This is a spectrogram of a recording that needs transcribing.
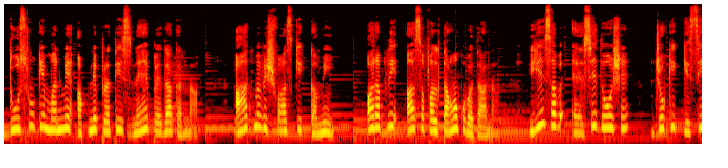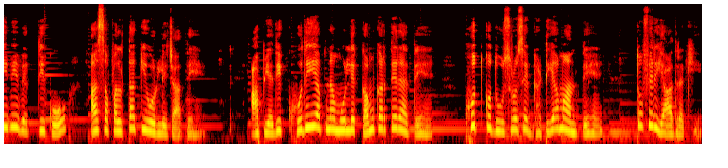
दूसरों के मन में अपने प्रति स्नेह पैदा करना, आत्मविश्वास की कमी और अपनी असफलताओं को बताना, ये सब ऐसे दोष हैं जो कि किसी भी व्यक्ति को असफलता की ओर ले जाते हैं। आप यदि खुद ही अपना मूल्य कम करते रहते हैं, खुद को दूसरों से घटिया मानते हैं तो फिर याद रखिए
